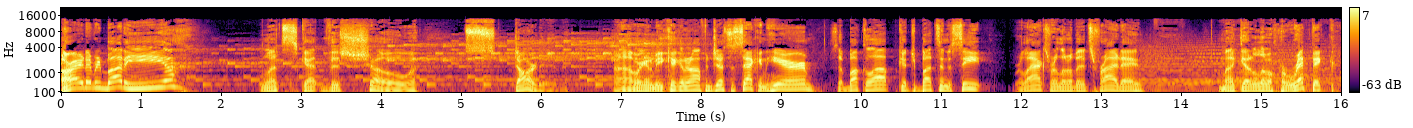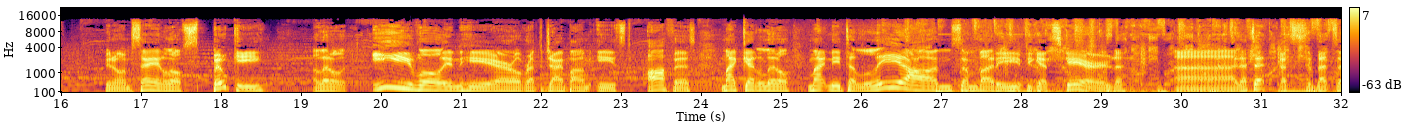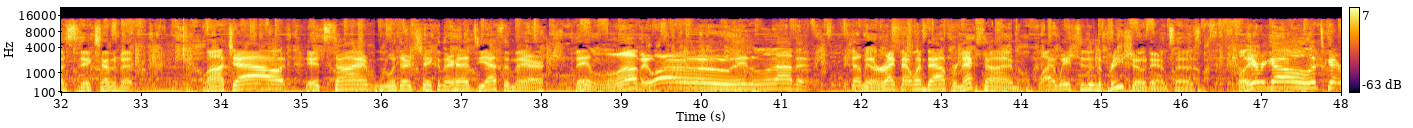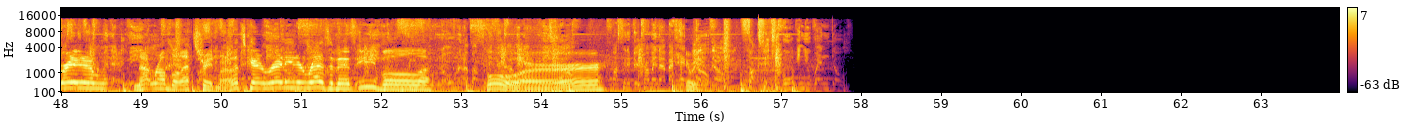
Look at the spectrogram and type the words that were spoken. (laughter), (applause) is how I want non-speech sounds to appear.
All right, everybody. Let's get this show started. Uh, we're going to be kicking it off in just a second here. So buckle up, get your butts in the seat, relax for a little bit. It's Friday. Might get a little horrific. You know what I'm saying? A little spooky, a little evil in here over at the Giant Bomb East office. Might get a little, might need to lean on somebody if you get scared. Uh, that's it. That's that's that's the extent of it. Watch out! It's time when they're shaking their heads, yes, in there. They love it. Whoa! They love it. They're telling me to write that one down for next time. Why waste it in the pre-show? Dan says. Well, here we go. Let's get ready to not rumble. That's trademark. Let's get ready to Resident Evil four. Here we go.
